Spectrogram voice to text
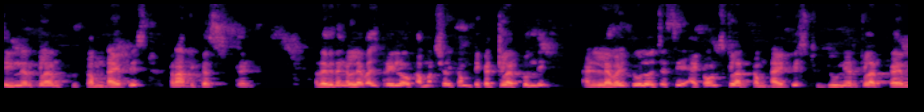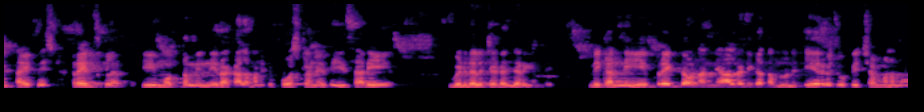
senior clerk cum typist traffic assistant అదేవిధంగా లెవెల్ త్రీ లో కమర్షియల్ కమ్ టికెట్ క్లర్క్ ఉంది. అండ్ లెవెల్ టూ లో వచ్చేసి accounts clerk cum typist junior clerk cum typist trains clerk ఈ మొత్తం ఇన్ని రకాల మనకి పోస్టులు అనేది ఈసారి విడుదల చేయడం జరిగింది. మీకు అన్ని బ్రేక్ డౌన్ అన్ని ఆల్రెడీ గతంలోనే క్లియర్గా చూపించాం మనము.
